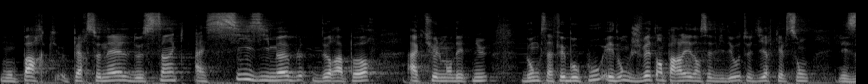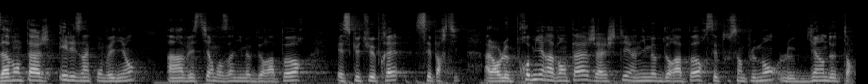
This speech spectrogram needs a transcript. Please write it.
mon parc personnel de 5 à 6 immeubles de rapport actuellement détenus. Donc ça fait beaucoup et donc je vais t'en parler dans cette vidéo, te dire quels sont les avantages et les inconvénients à investir dans un immeuble de rapport. Est-ce que tu es prêt? C'est parti. Alors le premier avantage à acheter un immeuble de rapport, c'est tout simplement le gain de temps.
